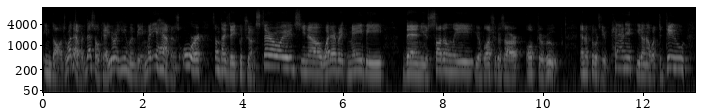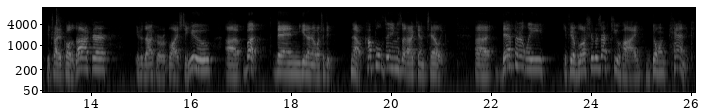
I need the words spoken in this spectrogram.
indulge, whatever. That's okay. You're a human being, but it happens. Or sometimes they put you on steroids, you know, whatever it may be then you suddenly, your blood sugars are off the roof. And of course, you panic, you don't know what to do, you try to call the doctor, if the doctor replies to you, uh, but then you don't know what to do. Now, a couple things that I can tell you. Uh, definitely, if your blood sugars are too high, don't panic.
